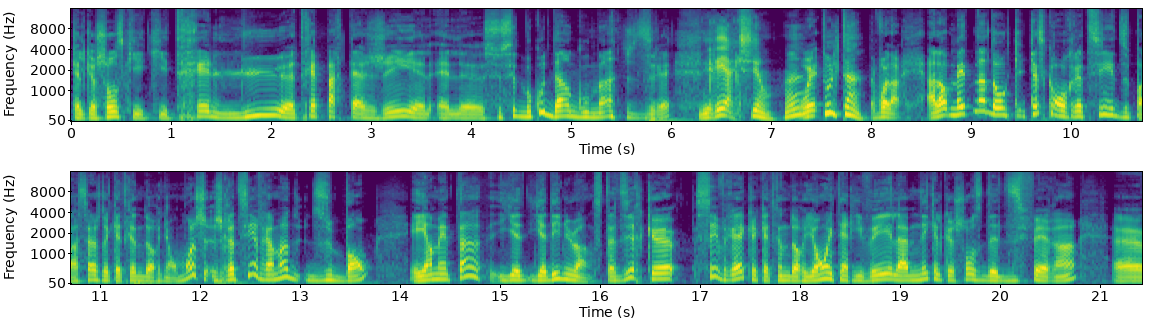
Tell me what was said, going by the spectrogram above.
quelque chose qui, est- qui est très lu, euh, très partagé. Elle, elle, euh, suscite beaucoup d'engouement, je dirais. Des réactions, hein? Oui. Tout le temps. Voilà. Alors maintenant, donc, qu'est-ce qu'on retient du passage de Catherine Dorion? Moi, je, je retiens vraiment du, du bon et en même temps, il y a, il y a des nuances. C'est-à-dire que c'est vrai que Catherine Dorion est arrivée, elle a amené quelque chose de différent. Euh,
